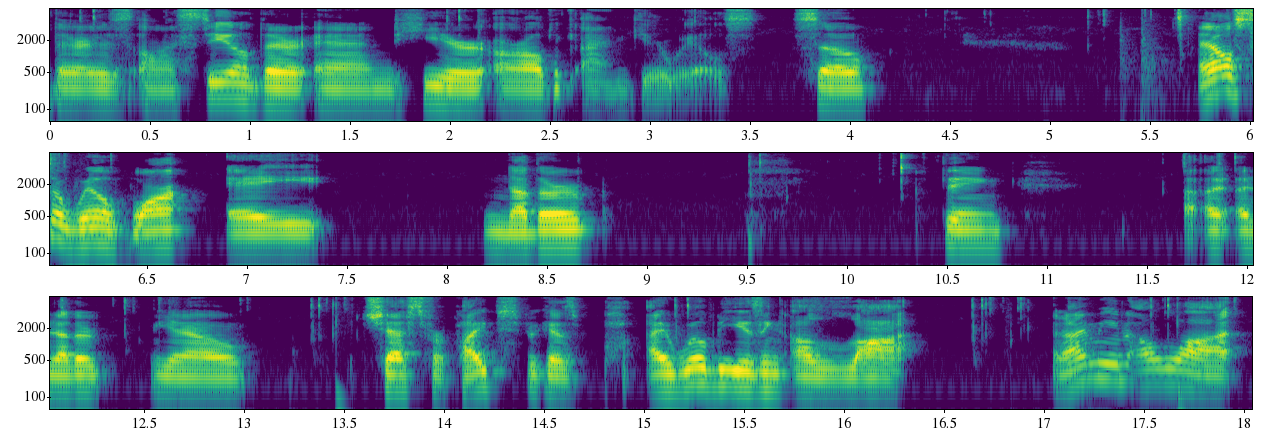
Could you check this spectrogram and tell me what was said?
there is all my steel there, and here are all the iron gear wheels. So I also will want a another thing, another you know chest for pipes because I will be using a lot, and I mean a lot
